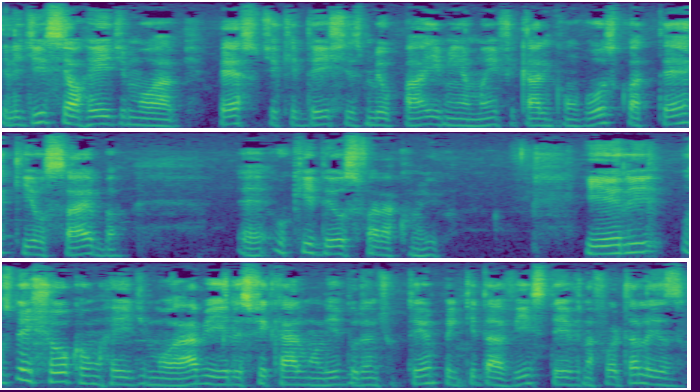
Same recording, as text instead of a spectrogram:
Ele disse ao rei de Moabe: Peço-te que deixes meu pai e minha mãe ficarem convosco até que eu saiba é, o que Deus fará comigo. E ele os deixou com o rei de Moabe e eles ficaram ali durante o tempo em que Davi esteve na fortaleza.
